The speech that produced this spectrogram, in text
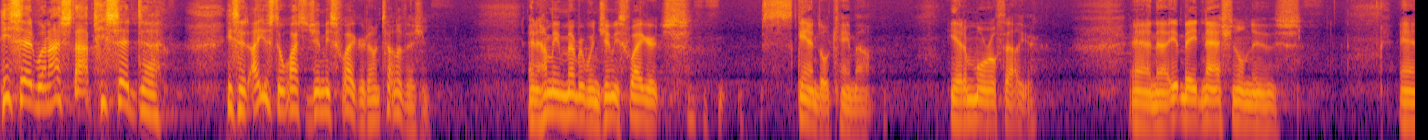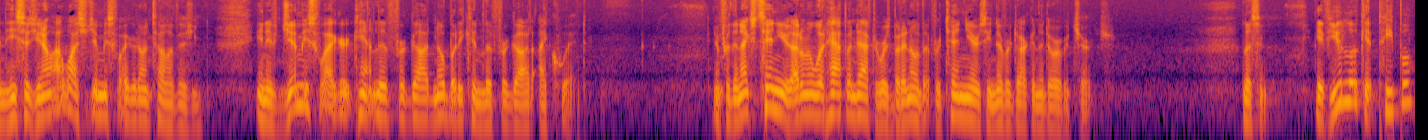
He said, when I stopped, he said, uh, he said, I used to watch Jimmy Swaggart on television. And how many remember when Jimmy Swaggart's scandal came out? He had a moral failure. And uh, it made national news. And he says, You know, I watched Jimmy Swaggart on television. And if Jimmy Swaggart can't live for God, nobody can live for God. I quit. And for the next 10 years, I don't know what happened afterwards, but I know that for 10 years, he never darkened the door of a church. Listen, if you look at people,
